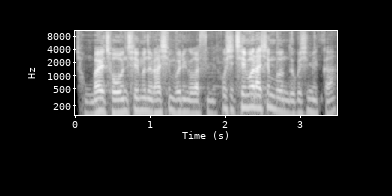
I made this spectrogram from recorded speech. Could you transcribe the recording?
정말 좋은 질문을 하신 분인 것 같습니다. 혹시 질문하신 분 누구십니까?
